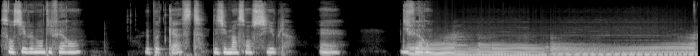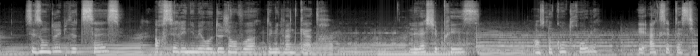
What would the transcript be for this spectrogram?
Sensiblement différent, le podcast des humains sensibles est différent. Saison 2, épisode 16, hors série numéro 2, j'envoie 2024. Le lâcher prise entre contrôle et acceptation.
